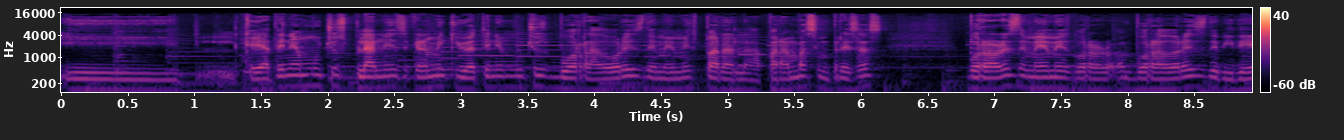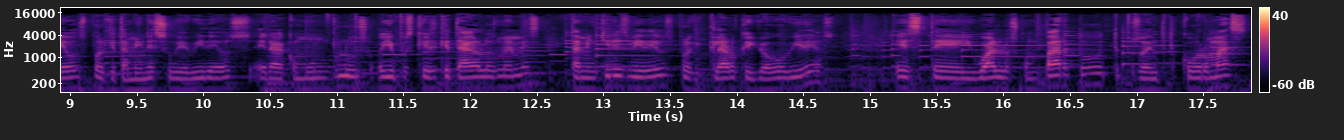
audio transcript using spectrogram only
y que ya tenía muchos planes, créanme que yo ya tenía muchos borradores de memes para, la, para ambas empresas borradores de memes, borradores de videos, porque también les subía videos, era como un plus. Oye, pues quieres que te haga los memes, también quieres videos, porque claro que yo hago videos. Este, igual los comparto, pues obviamente te cobro más.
